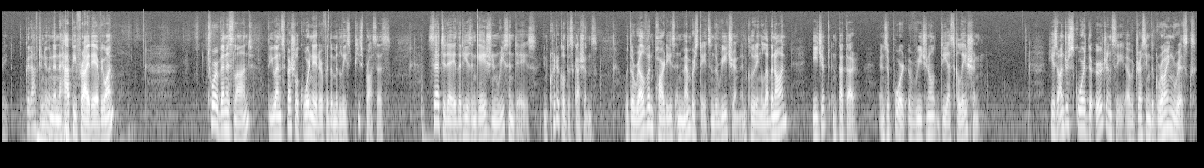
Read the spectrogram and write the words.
Great. Good afternoon and a happy Friday, everyone. Tor Wennesland, the UN Special Coordinator for the Middle East peace process, said today that he is engaged in recent days in critical discussions with the relevant parties and member states in the region, including Lebanon, Egypt, and Qatar, in support of regional de escalation. He has underscored the urgency of addressing the growing risks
